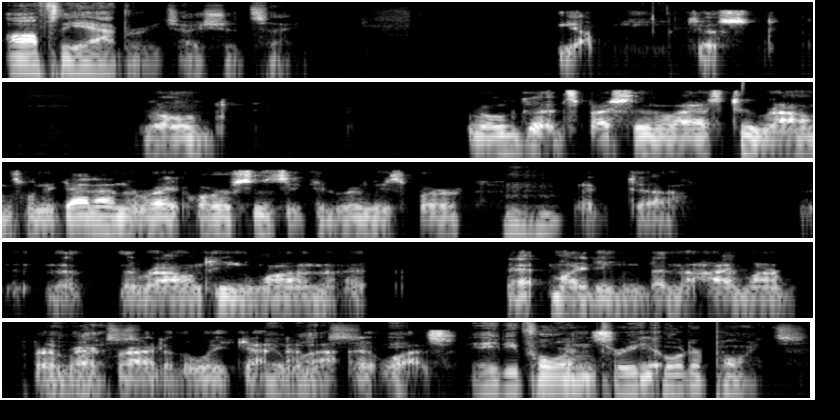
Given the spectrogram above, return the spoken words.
off the average, I should say. Yep, just rode rode good, especially in the last two rounds. When he got on the right horses, he could really spur. Mm-hmm. It, uh, the the round he won, uh, that might even been the high mark bareback ride of the weekend. It was. It was. 84 and three quarter points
